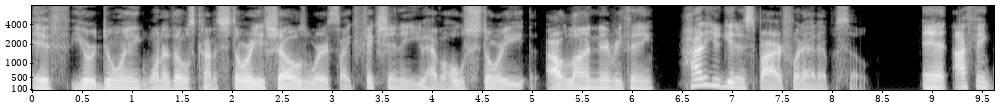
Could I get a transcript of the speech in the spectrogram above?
If you're doing one of those kind of story shows where it's like fiction and you have a whole story outline and everything, how do you get inspired for that episode? And I think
